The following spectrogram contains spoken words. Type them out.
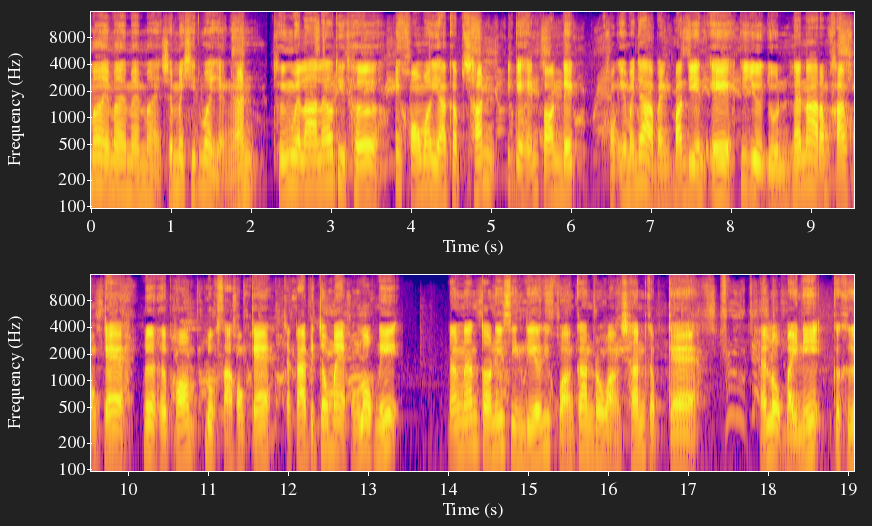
ไม่ไม่ไม่ไม่ฉันไม่คิดว่าอย่างนั้น ถึงเวลาแล้วที่เธอให้ของบางอย่างกับฉันที่แกเห็นตอนเด็ก ของเอมายาแบ่งปัน DNA ที่ยืดหยุ่นและน่ารำคาญของแกเมื่อเธอพร้อม ลูกสาวของแกจะกลายเป็นเจ้าแม่ของโลกนี้ ดังนั้นตอนนี้สิ่งเดียวที่ขวางกั้นระหว่างฉันกับแก และโลกใบนี้ก็คือ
